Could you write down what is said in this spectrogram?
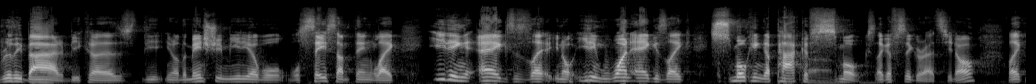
really bad because the you know the mainstream media will will say something like eating eggs is like you know eating one egg is like smoking a pack of smokes like of cigarettes you know like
